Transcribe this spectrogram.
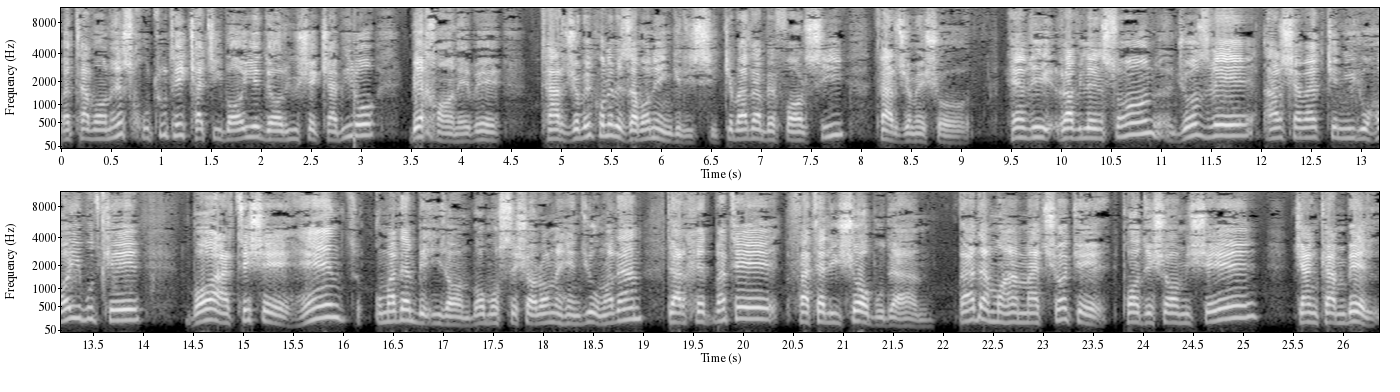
و توانست خطوط کتیبه داریوش کبیر رو بخانه به ترجمه کنه به زبان انگلیسی که بعدم به فارسی ترجمه شد. هنری راویلنسون جزو عرض شود که نیروهایی بود که با ارتش هند اومدن به ایران با مستشاران هندی اومدن در خدمت فتلیشا بودن. بعد محمد شا که پادشاه میشه جن کمبل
